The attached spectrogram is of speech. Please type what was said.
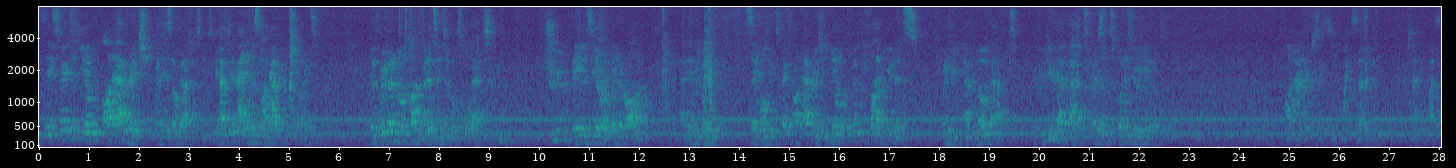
Is the expected yield on average when there's no baffles used? We have to add in this on average, right? Because we're going to build confidence intervals for that. True beta zero later on, and then we're going to say, well, we expect on average a yield of 55 units when we have no baffles. If we do have baffles present, what is your yield? on average sixteen point seven percent less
